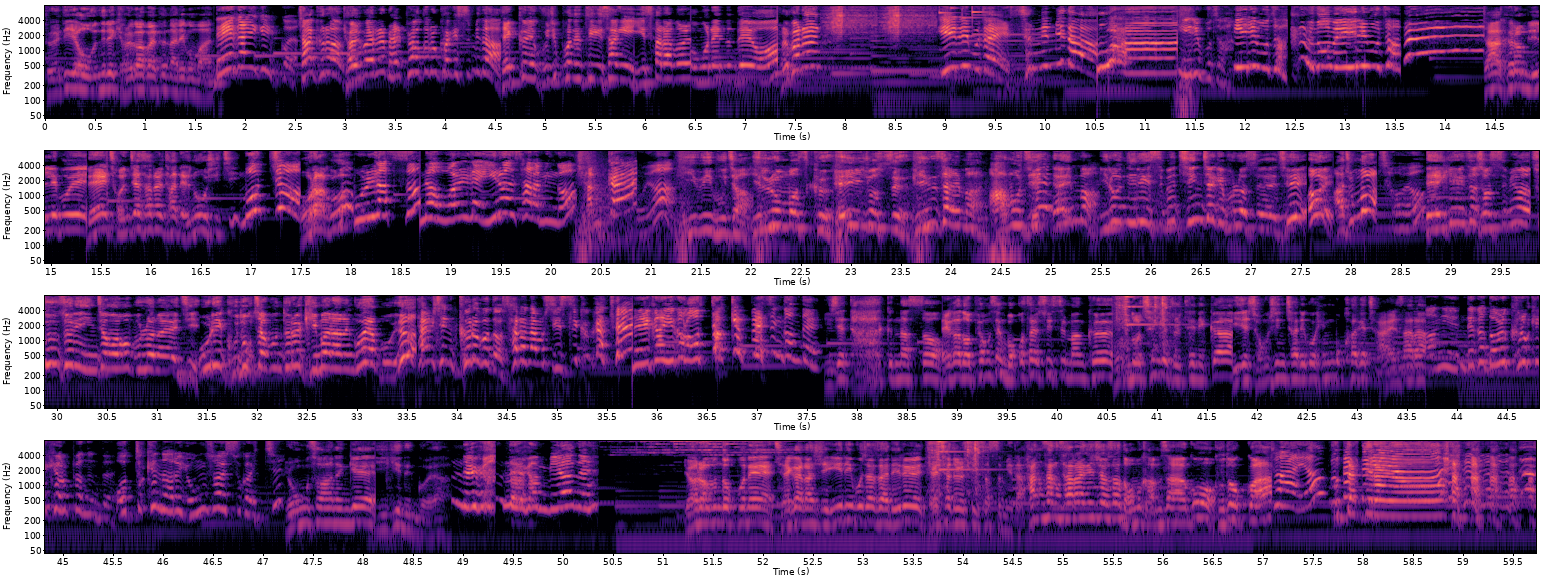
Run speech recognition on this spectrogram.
드디어 오늘의 결과 발표 날이구만. 내가 이길 거야. 자 그럼 결과를 발표하도록 하겠습니다 댓글의 90% 이상이 이 사람을 응원했는데요 결과는 1위 부자의 승리입니다 와! 이리 보자. 이리 보자. 그놈의 이리 보자. 자, 그럼 릴리보이 내 전 재산을 다 내놓으시지? 못 줘. 뭐라고? 몰랐어? 나 원래 이런 사람인가? 잠깐 뭐야? 2위 부자 일론 머스크 베이조스 빈살만 아버지? 야 임마 이런 일이 있으면 진작에 불렀어야지 어이 아줌마 저요? 네 개에서 졌으면 순순히 인정하고 물러나야지 우리 구독자분들을 기만하는 거야 뭐야? 당신 그러고도 살아남을 수 있을 것 같아? 내가 이걸 어떻게 뺏은 건데? 이제 다 끝났어 내가 너 평생 먹고 살 수 있을 만큼 돈도 챙겨줄 테니까 이제 정신 차리고 행복하게 잘 살아 아니 내가 널 그렇게 괴롭혔는데 어떻게 나를 용서할 수가 있지? 용서하는 게 이기는 거야 내가 내가 미안해. 여러분 덕분에 제가 다시 1위 부자 자리를 되찾을 수 있었습니다 항상 사랑해주셔서 너무 감사하고 구독과 좋아요? 부탁드려요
